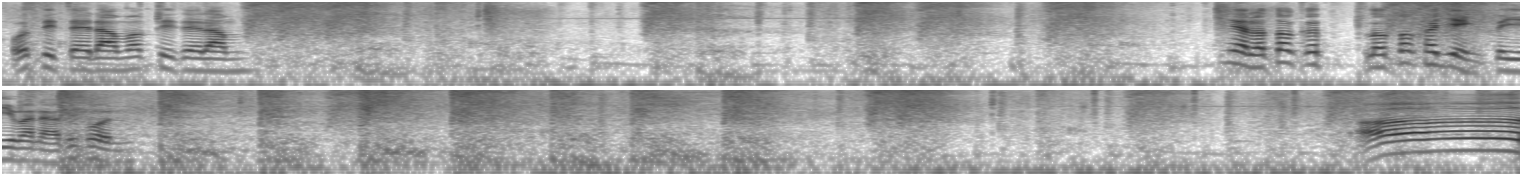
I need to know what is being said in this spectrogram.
โอ้ติดใจดำครับติดใจดำเนี่ยเราต้องเราต้องขย่งตีมันนะทุกคนเออ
